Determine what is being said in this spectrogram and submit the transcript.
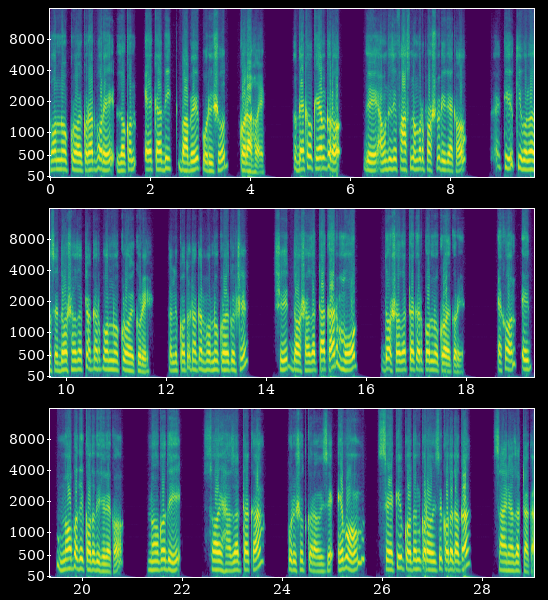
পণ্য ক্রয় করার পরে যখন একাধিকভাবে পরিশোধ করা হয়। তো দেখো, খেয়াল করো যে আমাদের যে পাঁচ নম্বর প্রশ্নটি দেখো কি কি বলা আছে? দশ হাজার টাকার পণ্য ক্রয় করে। তাহলে কত টাকার পণ্য ক্রয় করছে? সে দশ হাজার টাকার মোট দশ হাজার টাকার পণ্য ক্রয় করে। এখন এই নগদে কত দিয়েছে দেখো? নগদে ছয় হাজার টাকা পরিশোধ করা হয়েছে এবং চেকে প্রদান করা হয়েছে কত টাকা? চার হাজার টাকা।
